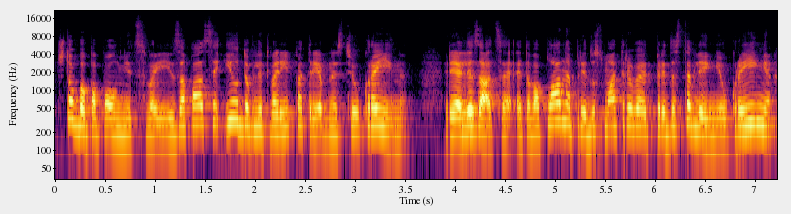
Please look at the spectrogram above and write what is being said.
чтобы пополнить свои запасы и удовлетворить потребности Украины. Реализация этого плана предусматривает предоставление Украине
